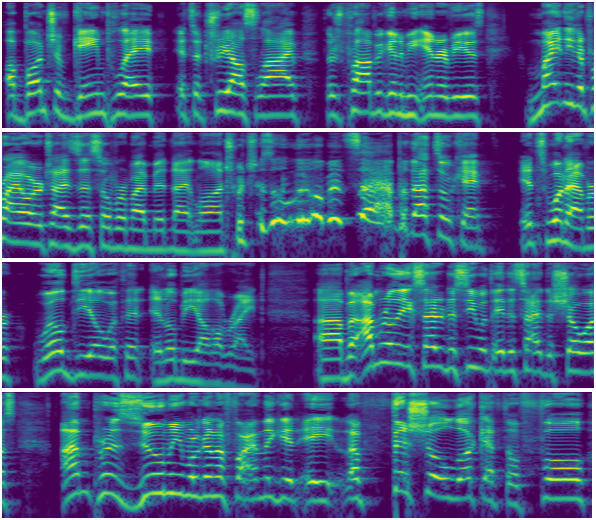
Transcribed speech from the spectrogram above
a bunch of gameplay. It's a Treehouse Live. There's probably going to be interviews. Might need to prioritize this over my midnight launch, which is a little bit sad, but that's okay. It's whatever. We'll deal with it. It'll be all right. Uh, but I'm really excited to see what they decide to show us. I'm presuming we're going to finally get a, an official look at the full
